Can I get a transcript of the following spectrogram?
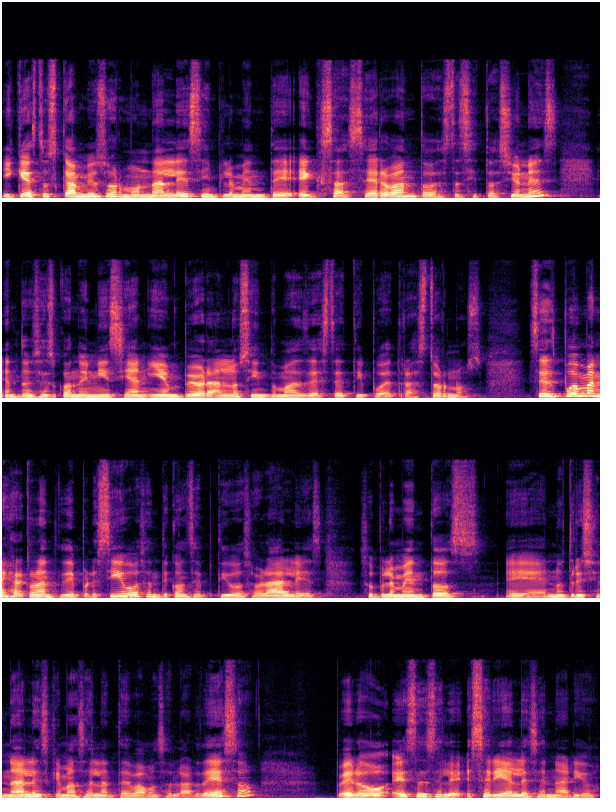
y que estos cambios hormonales simplemente exacerban todas estas situaciones, entonces cuando inician y empeoran los síntomas de este tipo de trastornos. Se les puede manejar con antidepresivos, anticonceptivos orales, suplementos eh, nutricionales, que más adelante vamos a hablar de eso, pero ese sería el escenario.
